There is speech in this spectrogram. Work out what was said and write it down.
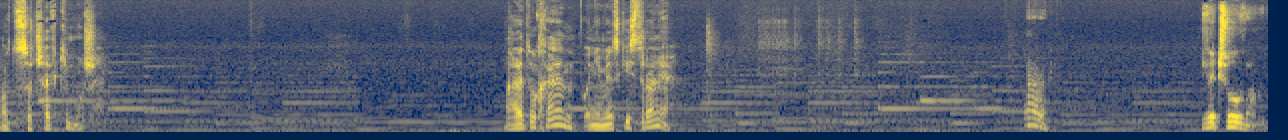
od soczewki może. Ale to hen po niemieckiej stronie. Tak. Wyczuwam.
